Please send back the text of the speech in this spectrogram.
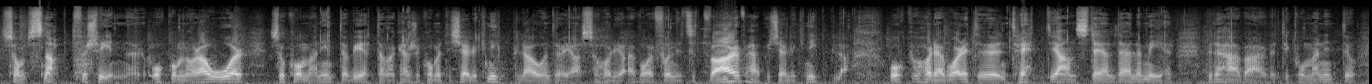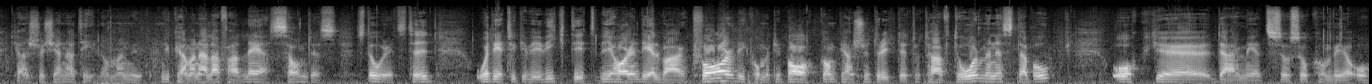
som snabbt försvinner och om några år så kommer man inte att veta, man kanske kommer till Kjell Knippla och undrar ja, så har det varit funnits ett varv här på Kjell Knippla och har det varit eh, 30 anställda eller mer på det här varvet, det kommer man inte kanske känna till. Om man nu, nu kan man i alla fall läsa om dess storhetstid och det tycker vi är viktigt. Vi har en del varv kvar. Vi kommer tillbaka om kanske drygt ett och ett halvt år med nästa bok. Och eh, därmed så, så kommer vi att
